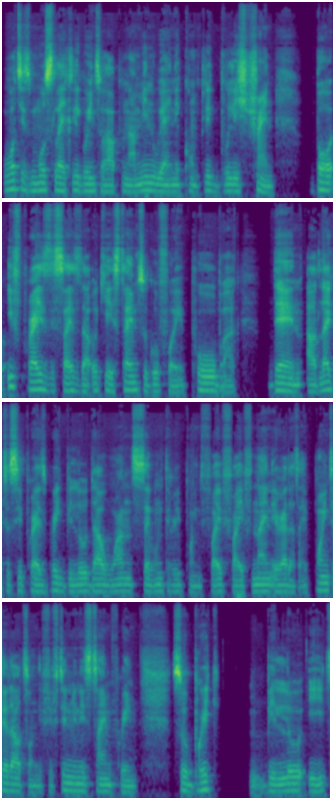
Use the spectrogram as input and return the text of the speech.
what is most likely going to happen. I mean we are in a complete bullish trend but if price decides that okay, it's time to go for a pullback, then I'd like to see price break below that 173.559 area that I pointed out on the 15 minutes time frame. So break below it.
